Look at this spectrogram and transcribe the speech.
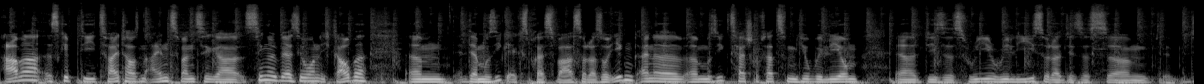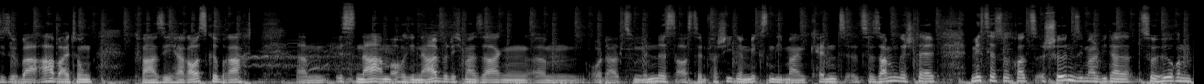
Aber es gibt die 2021er Single-Version. Ich glaube, ähm, der Musikexpress war es oder so. Irgendeine äh, Musikzeitschrift hat zum Jubiläum äh, dieses Re-Release oder dieses, ähm, diese Überarbeitung quasi herausgebracht. Ähm, ist nah am Original, würde ich mal sagen, ähm, oder zumindest aus den verschiedenen Mixen, die man kennt, äh, zusammengestellt. Nichtsdestotrotz schön, sie mal wieder zu hören.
